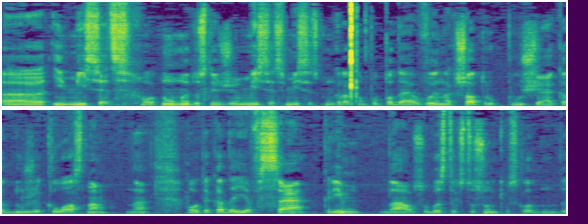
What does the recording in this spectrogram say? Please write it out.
Е, і місяць. От, ну, ми досліджуємо місяць. Місяць конкретно попадає в накшатру Пуща, яка дуже класна, да? от, яка дає все, крім да, особистих стосунків, склад, е,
